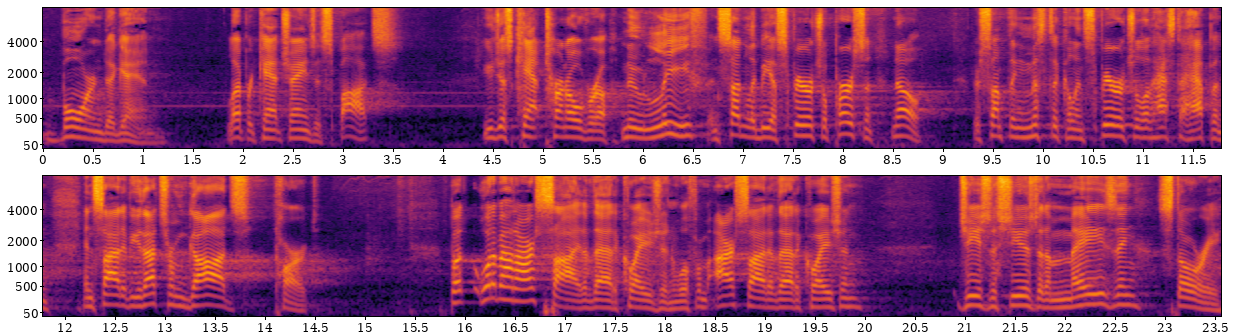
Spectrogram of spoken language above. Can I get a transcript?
born again. Leopard can't change its spots. You just can't turn over a new leaf and suddenly be a spiritual person. No, there's something mystical and spiritual that has to happen inside of you. That's from God's part. But what about our side of that equation? Well, from our side of that equation, Jesus used an amazing story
